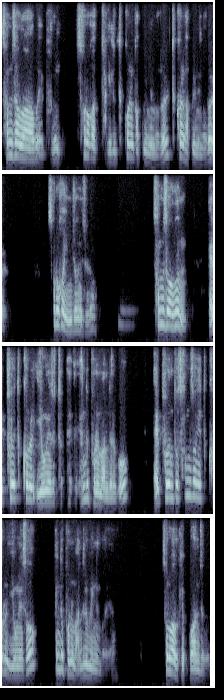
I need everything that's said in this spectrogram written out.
삼성하고 애플은 서로가 자기들 특권을 갖고 있는 거를, 특허를 갖고 있는 거를 서로가 인정해줘요. 음, 삼성은 애플의 특허를 이용해서 저- 핸드폰을 만들고, 애플은 또 삼성의 특허를 이용해서 핸드폰을 만들고 있는 거예요. 서로가 그렇게 보완적으로.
